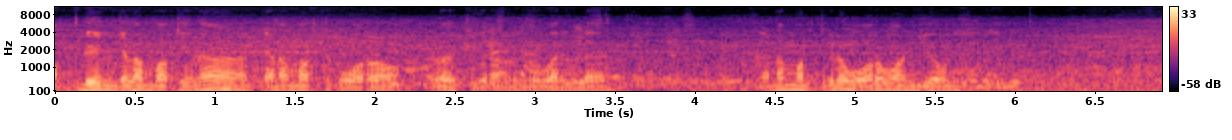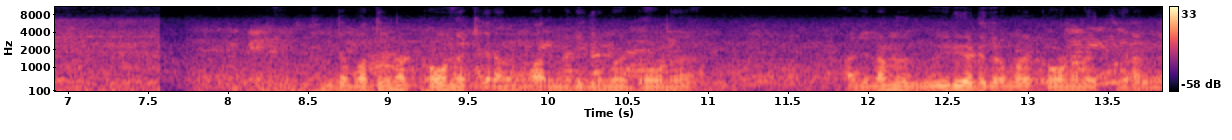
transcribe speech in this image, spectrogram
அப்படியே இங்கெல்லாம் பார்த்தீங்கன்னா தென்னை மரத்துக்கு உரம் எல்லாம் வச்சுக்கிறாங்க. இங்கே பாருங்களேன். தென்னை மரத்துக்குலாம் உரம் வாங்கி ஆகணும் இங்கே பார்த்தீங்கன்னா ட்ரோன் வச்சுக்கிறாங்க. மருந்து அடிக்கிற மாதிரி ட்ரோனு அது இல்லாமல் வீடியோ எடுக்கிற மாதிரி ட்ரோனெல்லாம் வச்சுக்கிறாங்க.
